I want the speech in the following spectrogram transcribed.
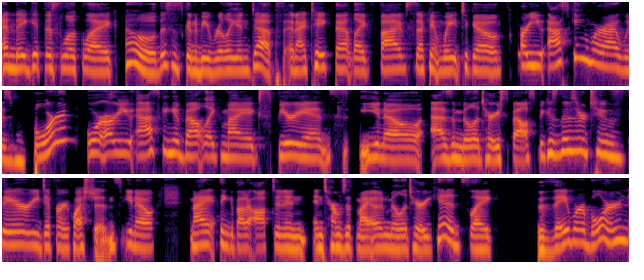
and they get this look like, oh, this is going to be really in depth. And I take that like five second wait to go, are you asking where I was born? Or are you asking about like my experience, you know, as a military spouse? Because those are two very different questions, you know. And I think about it often in, in terms of my own military kids, like they were born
